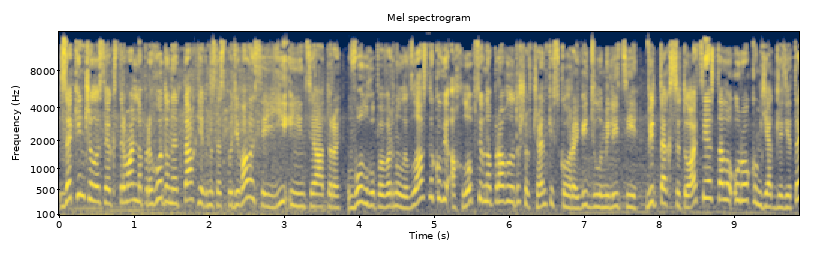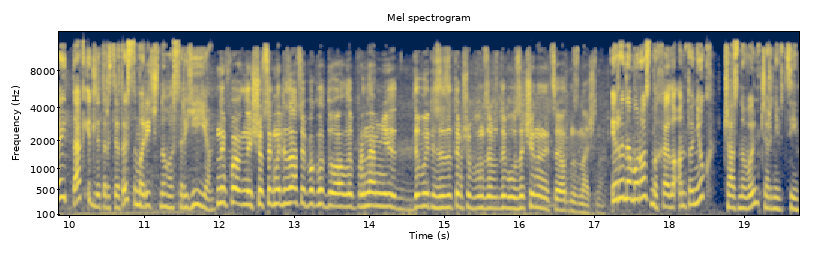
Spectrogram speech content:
Закінчилася екстремальна пригода не так, як на це сподівалися її ініціатори. Волгу повернули власникові, а хлопців направили до Шевченківського райвідділу міліції. Відтак ситуація стала уроком як для дітей, так і для 37-річного Сергія. Не впевнений, що сигналізацію покладу, але принаймні дивитися за тим, щоб він завжди був зачинений, це однозначно. Ірина Мороз, Михайло Антонюк. Час новин Чернівці.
